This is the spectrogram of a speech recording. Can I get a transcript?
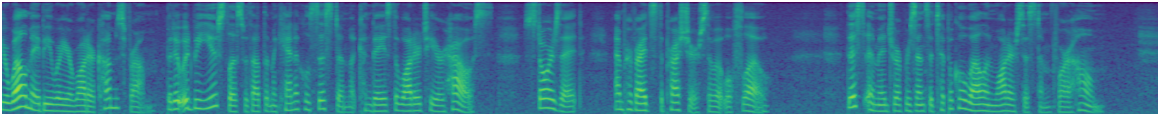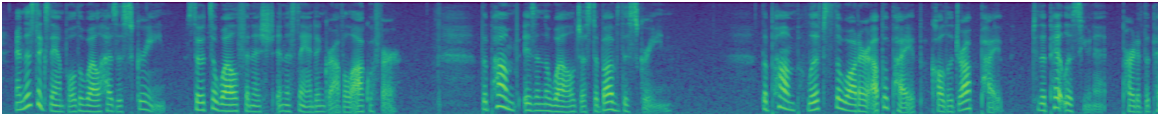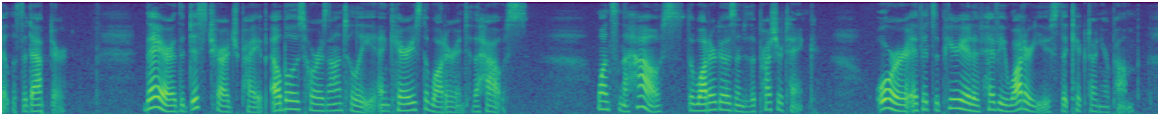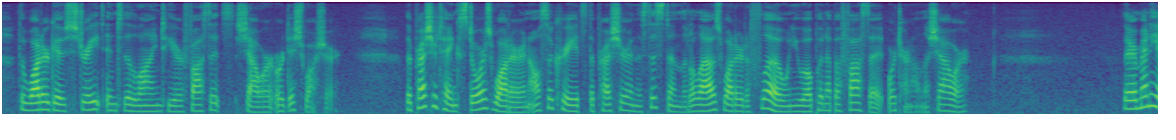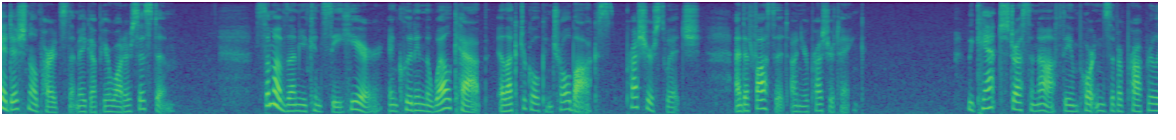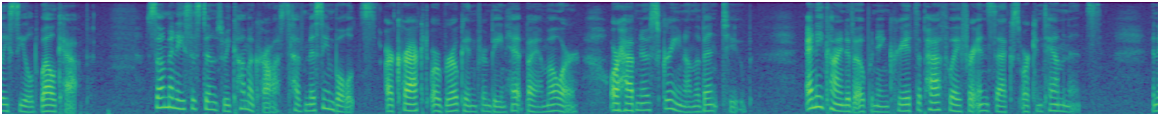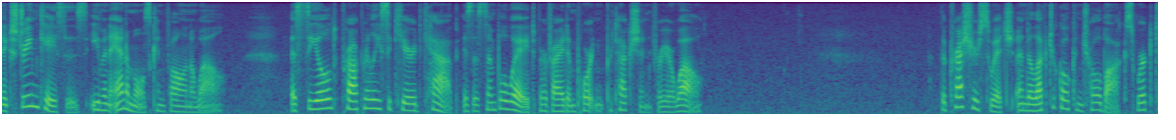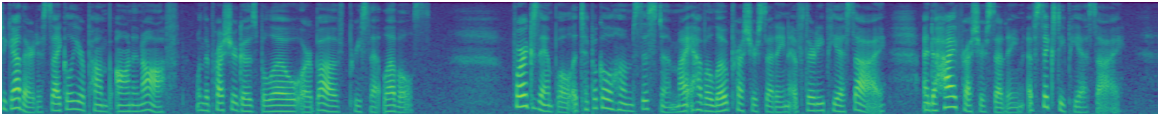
Your well may be where your water comes from, but it would be useless without the mechanical system that conveys the water to your house, stores it, and provides the pressure so it will flow. This image represents a typical well and water system for a home. In this example, the well has a screen, so it's a well finished in a sand and gravel aquifer. The pump is in the well just above the screen. The pump lifts the water up a pipe, called a drop pipe, to the pitless unit, part of the pitless adapter. There, the discharge pipe elbows horizontally and carries the water into the house. Once in the house, the water goes into the pressure tank. Or, if it's a period of heavy water use that kicked on your pump, the water goes straight into the line to your faucets, shower, or dishwasher. The pressure tank stores water and also creates the pressure in the system that allows water to flow when you open up a faucet or turn on the shower. There are many additional parts that make up your water system. Some of them you can see here, including the well cap, electrical control box, pressure switch, and a faucet on your pressure tank. We can't stress enough the importance of a properly sealed well cap. So many systems we come across have missing bolts, are cracked or broken from being hit by a mower, or have no screen on the vent tube. Any kind of opening creates a pathway for insects or contaminants. In extreme cases, even animals can fall in a well. A sealed, properly secured cap is a simple way to provide important protection for your well. The pressure switch and electrical control box work together to cycle your pump on and off when the pressure goes below or above preset levels. For example, a typical home system might have a low pressure setting of 30 psi and a high pressure setting of 60 psi.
